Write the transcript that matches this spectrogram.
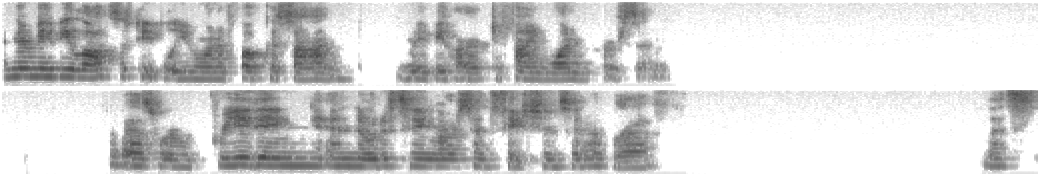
And there may be lots of people you want to focus on. May be hard to find one person. So as we're breathing and noticing our sensations in our breath, let's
